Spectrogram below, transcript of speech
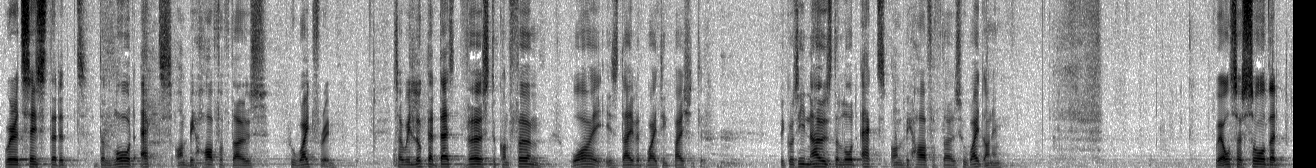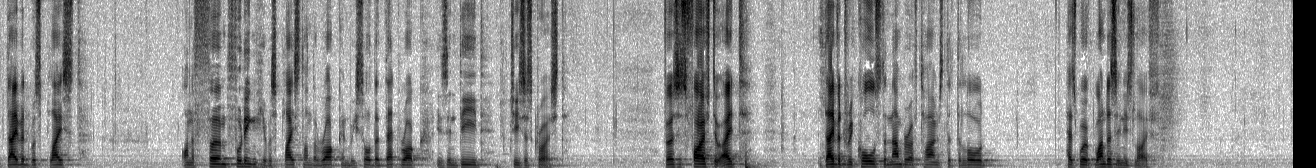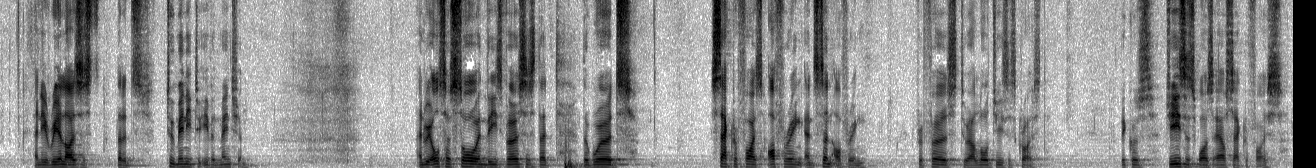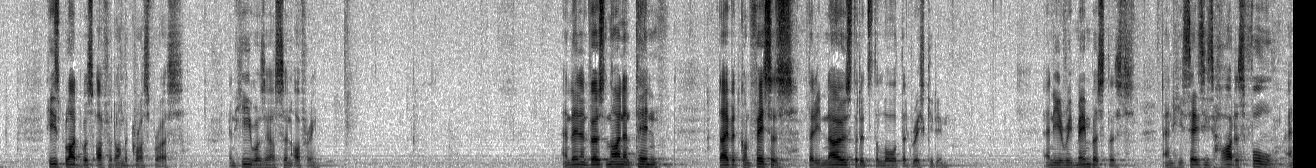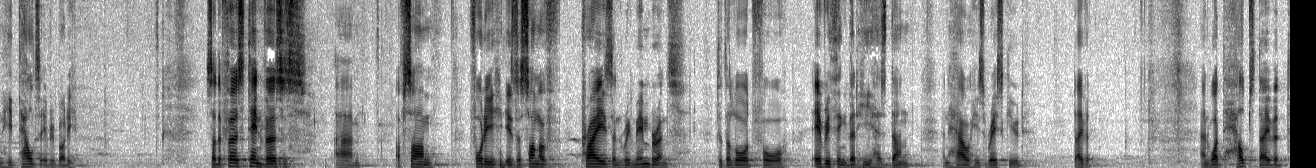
where it says that it, the Lord acts on behalf of those who wait for him. So we looked at that verse to confirm why is David waiting patiently? Because he knows the Lord acts on behalf of those who wait on him. We also saw that David was placed on a firm footing. He was placed on the rock, and we saw that that rock is indeed Jesus Christ. Verses 5 to 8, David recalls the number of times that the Lord has worked wonders in his life. And he realizes that it's too many to even mention. And we also saw in these verses that the words sacrifice offering and sin offering refers to our Lord Jesus Christ because Jesus was our sacrifice His blood was offered on the cross for us, and He was our sin offering. And then in verse 9 and 10, David confesses that he knows that it's the Lord that rescued him. And he remembers this, and he says his heart is full, and he tells everybody. So the first 10 verses um, of Psalm 40 is a song of praise and remembrance to the Lord for everything that he has done and how he's rescued David. And what helps David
